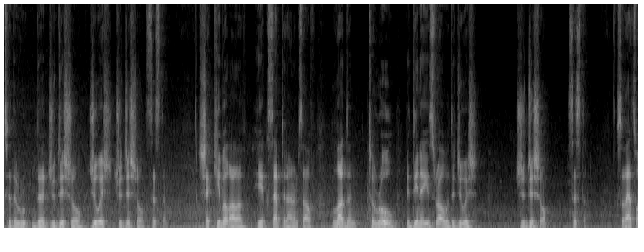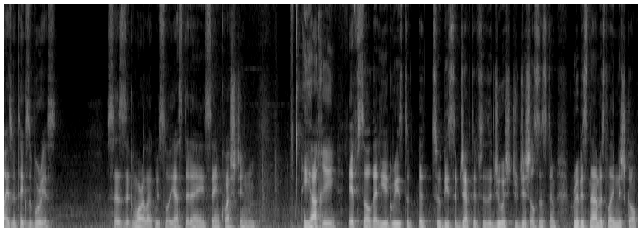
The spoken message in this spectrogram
to the the judicial Jewish judicial system. Shekibel Olav, he accepted on himself Ladun to rule Bedina Yisrael with the Jewish judicial system. So that's why he's going to take Zaburius. Says the Gemara, like we saw yesterday, same question. If so, that he agrees to uh, to be subjective to the Jewish judicial system, ribis namis le nishkol.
